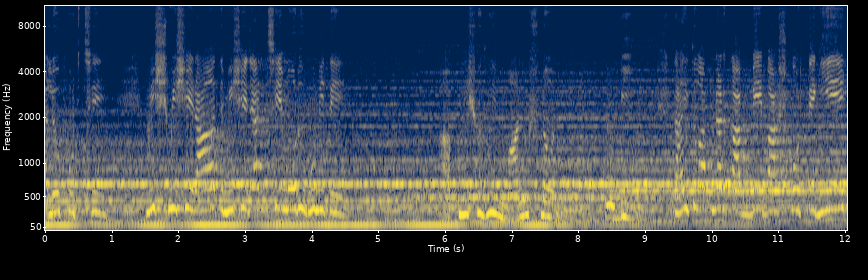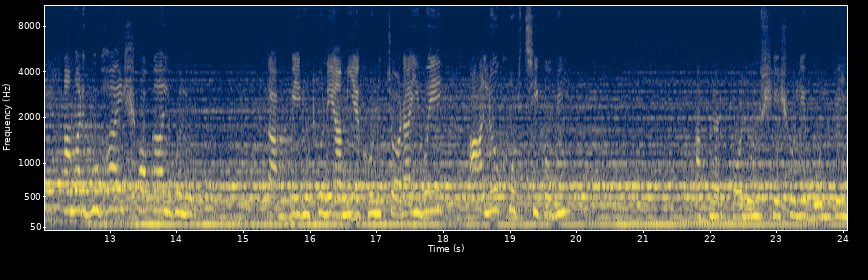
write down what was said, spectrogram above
আলো ফুটছে। মিশমিশে রাত মিশে যাচ্ছে মরুভূমিতে। আপনি শুধুই মানুষ নন, কবি। তাই তো আপনার কাব্যে বাস করতে গিয়ে আমার গুহায় সকাল হলো। কাব্যের উঠোনে আমি এখন চড়াই হয়ে আলো খুঁটছি কবি। আপনার কলম শেষ হলে বলবেন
